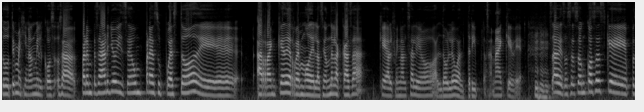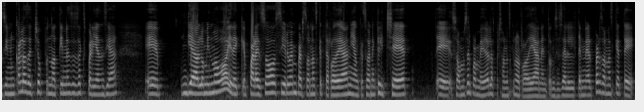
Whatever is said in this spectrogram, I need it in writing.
tú te imaginas mil cosas. O sea, para empezar, yo hice un presupuesto de arranque de remodelación de la casa que al final salió al doble o al triple, o sea, nada que ver, ¿sabes? O sea, son cosas que, pues si nunca lo has hecho, pues no tienes esa experiencia. Eh, ya lo mismo voy, de que para eso sirven personas que te rodean y aunque suene cliché, eh, somos el promedio de las personas que nos rodean. Entonces, el tener personas que te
